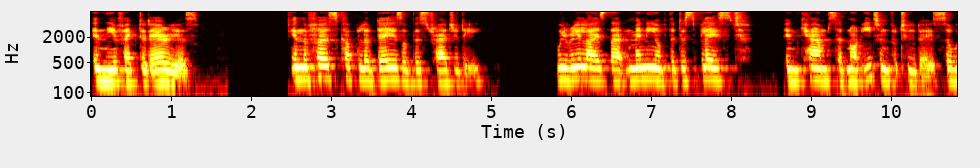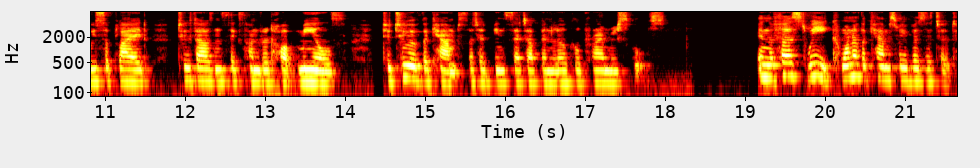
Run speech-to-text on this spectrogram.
in the affected areas. In the first couple of days of this tragedy, we realized that many of the displaced in camps had not eaten for two days, so we supplied 2,600 hot meals to two of the camps that had been set up in local primary schools. In the first week, one of the camps we visited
